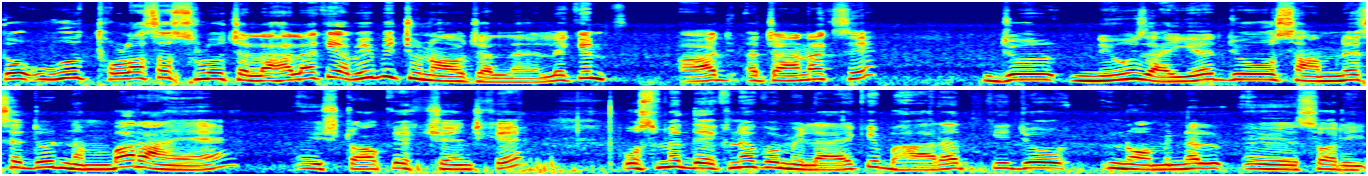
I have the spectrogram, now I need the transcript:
तो वो थोड़ा सा स्लो चल रहा है। हालाँकि अभी भी चुनाव चल रहे हैं, लेकिन आज अचानक से जो न्यूज़ आई है, जो सामने से जो नंबर आए हैं स्टॉक एक्सचेंज के, उसमें देखने को मिला है कि भारत की जो नॉमिनल सॉरी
